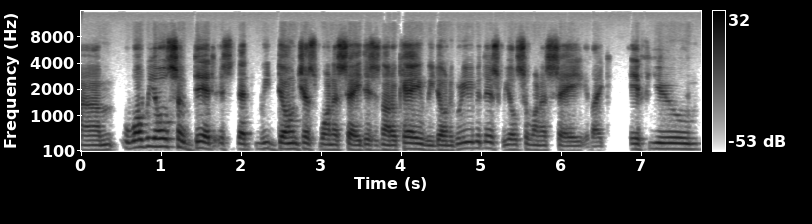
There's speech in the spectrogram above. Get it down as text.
um, what we also did is that we don't just want to say this is not okay, we don't agree with this. We also want to say like if you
